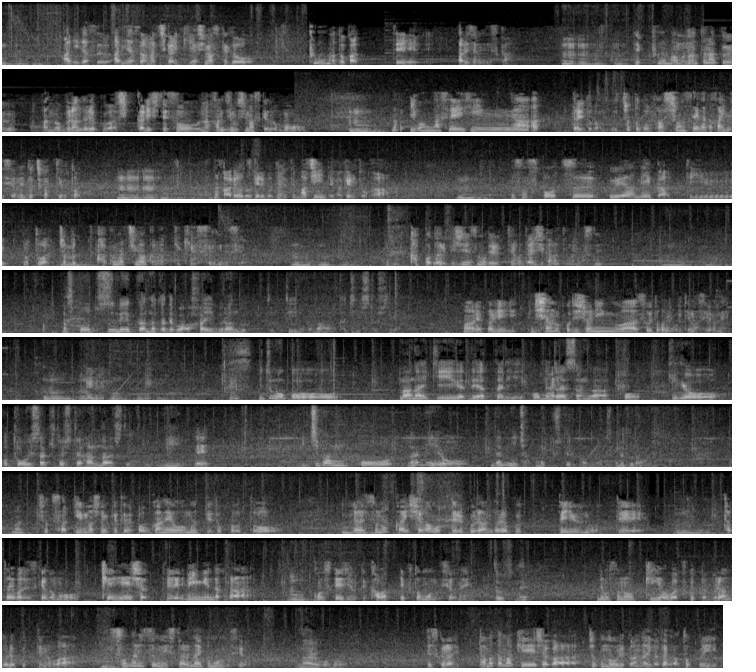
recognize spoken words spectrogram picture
アディダスアディダスはまあ近い気がしますけどプーマとかってあるじゃないですか。でプーマもなんとなくあのブランド力はしっかりしてそうな感じもしますけどもうん。なんかいろんな製品があったりとかちょっとこうファッション性が高いんですよねどっちかっていうと。うんうんうん。なんかあれをつけることによって街に出かけるとかうん。でそのスポーツウェアメーカーっていうのとはちょっと格が違うかなっていう気がするんですよ。うんうんうん。確固たるビジネスモデルっていうのは大事かなと思いますね。うんうん。まあ、スポーツメーカーの中ではハイブランドって言っていいのかな立ち位置としては。まあやっぱり自社のポジショニングはそういうところに置いてますよね。うんうんうん。うん。うん。うん。いつもこうまあナイキであったりこうはい。本橋さんがこう企業をこう投資先として判断していくときにえ一番こう何を何に着目してる感じなんですかね普段は。えまあ、ちょっとさっき言いましたけどやっぱお金を生むっていうところとやはりその会社が持ってるブランド力っていうのってうん。例えばですけども経営者って人間だからうん。このステージによって変わっていくと思うんですよね。そうですね。でもその企業が作ったブランド力っていうのはそんなにすぐに廃れないと思うんですよ。なるほど。ですからたまたま経営者がちょっと能力がない方がトップに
